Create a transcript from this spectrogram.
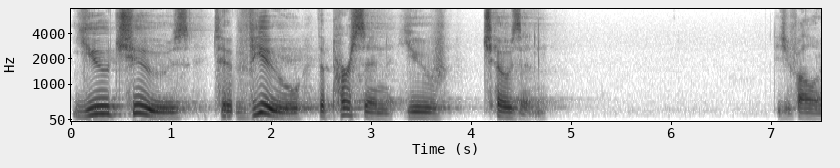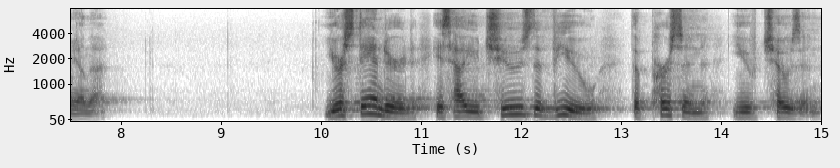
you choose to view the person you've chosen. Did you follow me on that? Your standard is how you choose to view the person you've chosen.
